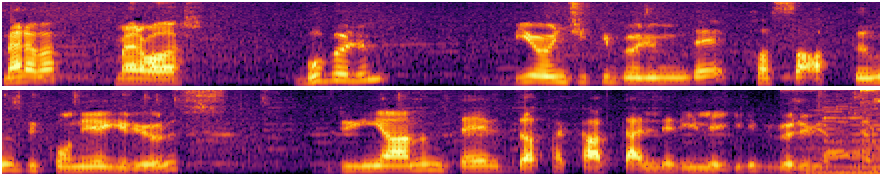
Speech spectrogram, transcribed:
Merhaba. Merhabalar. Bu bölüm bir önceki bölümde pası attığımız bir konuya giriyoruz. Dünyanın dev data kartelleriyle ilgili bir bölüm yapacağız.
